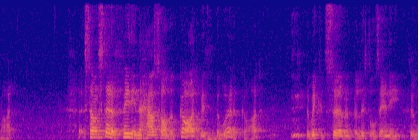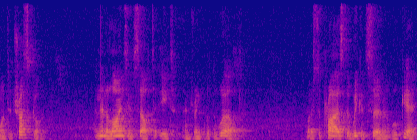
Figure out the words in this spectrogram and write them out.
right. So instead of feeding the household of God with the word of God, the wicked servant belittles any who want to trust God and then aligns himself to eat and drink with the world. What a surprise the wicked servant will get.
